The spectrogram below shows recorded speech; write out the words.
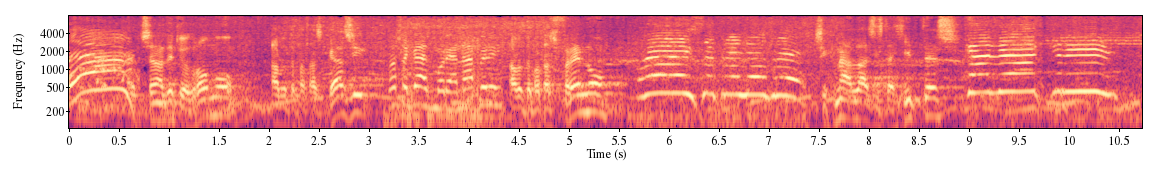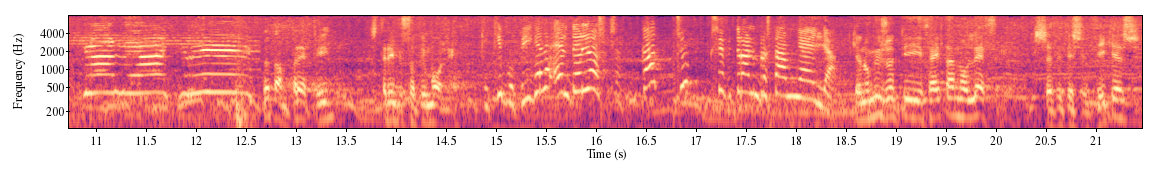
ρε! σε ένα τέτοιο δρόμο άλλοτε πατάς γκάζι, Δώσε γκαζ μωρέ ανάπηρη; άλλοτε πατάς φρένο, Ρε, είσαι τρελός ρε! συχνά αλλάζεις ταχύτητες Κάνε άκρη! Κάνε άκρη! και όταν πρέπει στρίβεις το τιμόνι. Και εκεί που πήγαινε, εντελώς ξαφνικά τσουπ, ξεφυτρώνει μπροστά μου μια ελιά. Και νομίζω ότι θα ήταν ολέθριο σε τέτοιες συνθήκες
